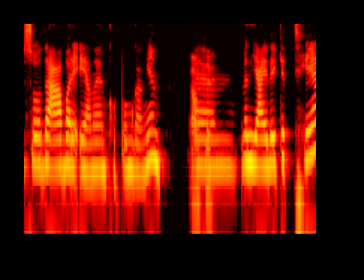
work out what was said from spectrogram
så det er bare én og én kopp om gangen. Ja, okay. men jeg drikker te.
